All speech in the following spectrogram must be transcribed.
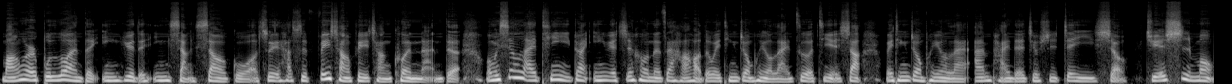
忙而不乱的音乐的音响效果。所以它是非常非常困难的。我们先来听一段音乐之后呢，再好好的为听众朋友来做介绍，为听众朋友来安排的就是这一首《爵士梦》。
